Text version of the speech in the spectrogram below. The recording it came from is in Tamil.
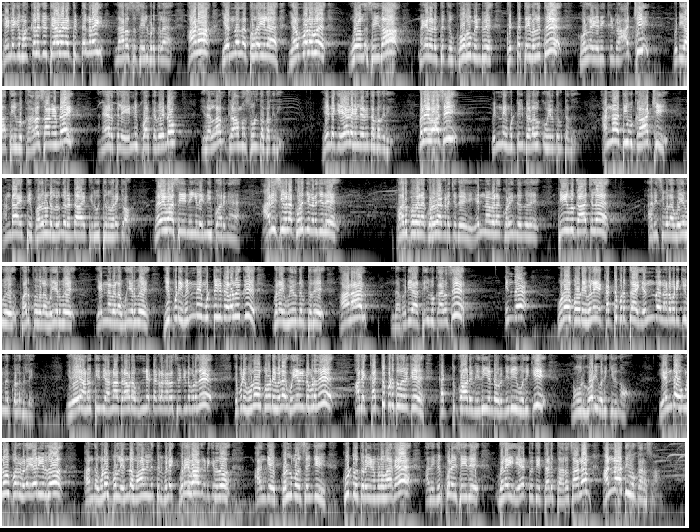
இன்னைக்கு மக்களுக்கு தேவையான திட்டங்களை இந்த அரசு செயல்படுத்தல. ஆனா எந்தெந்த துறையில எவ்வளவு ஊழல் செய்தா மேலிடத்துக்கு போகும் என்று திட்டத்தை வகுத்து கொள்ளையடிக்கின்ற ஆட்சி விடியா திமுக அரசாங்கம் நேரத்தில் எண்ணி பார்க்க வேண்டும். இதெல்லாம் கிராமம் சூழ்ந்த பகுதி. இன்றைக்கு ஏழைகள் நிறைந்த பகுதி. விலைவாசி விண்ணை முட்டுகின்ற அளவுக்கு உயர்ந்து விட்டது. அண்ணா திமுக ஆட்சி ரெண்டாயிரத்தி பதினொன்னுல இருந்து ரெண்டாயிரத்தி இருபத்தி ஒன்று வரைக்கும் விலைவாசி நீங்கள் எண்ணி பாருங்க. அரிசி விலை குறைஞ்சு கிடைச்சது பருப்பு விலை குறைவாக கிடைச்சது. எண்ணெய் விலை குறைந்தது தீவு காய்ச்சல அரிசி விலை உயர்வு பருப்பு விலை உயர்வு எண்ணெய் விலை உயர்வு. இப்படி விண்ணை முட்டுகின்ற அளவுக்கு விலை உயர்ந்து விட்டது. ஆனால் இந்த வெடியா திமுக அரசு இந்த உணவுப் பொருளுடைய விலையை கட்டுப்படுத்த எந்த நடவடிக்கையும் மேற்கொள்ளவில்லை. இதே அனைத்து இந்திய அண்ணா திராவிட முன்னேற்ற கழக அரசு இருக்கின்ற பொழுது இப்படி உணவுப் பொருளுடைய விலை உயர்கின்ற பொழுது அதை கட்டுப்படுத்துவதற்கு கட்டுப்பாடு நிதி என்ற ஒரு நிதியை ஒதுக்கி நூறு கோடி ஒதுக்கி இருந்தோம். எந்த உணவுப் பொருள் விலை ஏறுகிறதோ அந்த உணவுப் பொருள் எந்த மாநிலத்தில் விலை குறைவாக கிடைக்கிறதோ அங்கே கொள்முதல் செஞ்சு கூட்டுறவுத்துறையின் மூலமாக அதை விற்பனை செய்து விலை ஏற்றத்தை தடுத்த அரசாங்கம் அண்ணா திமுக அரசாங்கம்.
